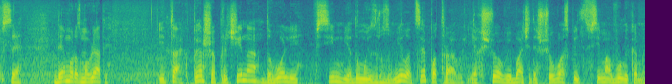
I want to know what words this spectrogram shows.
Все, йдемо розмовляти. І так, перша причина доволі всім, я думаю, зрозуміла, це потрави. Якщо ви бачите, що у вас під всіма вуликами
